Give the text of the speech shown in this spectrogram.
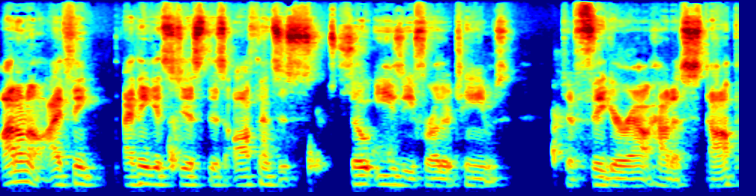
I don't know. I think I think it's just this offense is so easy for other teams to figure out how to stop.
